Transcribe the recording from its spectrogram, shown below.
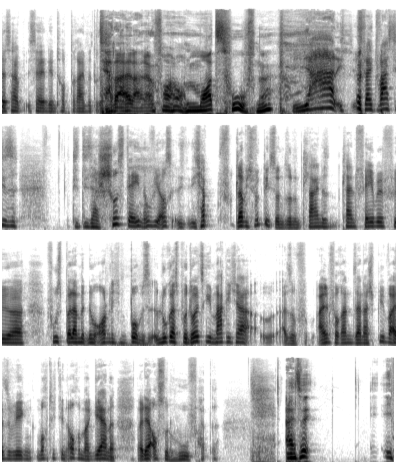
deshalb ist er in den Top 3 mit drin. Der hat halt einfach auch einen Mordshuf, ne? Ja, ich, vielleicht war es dieses, dieser Schuss, der ihn irgendwie aus. Ich habe, glaube ich, wirklich so, so einen kleinen, kleinen Fable für Fußballer mit einem ordentlichen Bums. Lukas Podolski mag ich ja, also allen voran seiner Spielweise wegen, mochte ich den auch immer gerne, weil der auch so einen Huf hatte. Also ich,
